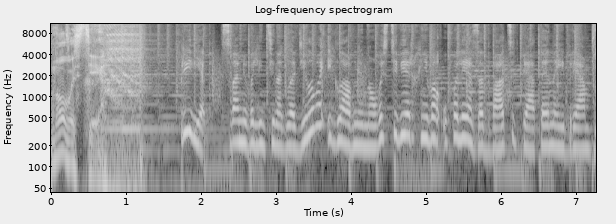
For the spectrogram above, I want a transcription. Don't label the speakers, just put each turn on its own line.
Новости.
Привет! С вами Валентина Гладилова и главные новости Верхнего Уфалея за 25 ноября.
